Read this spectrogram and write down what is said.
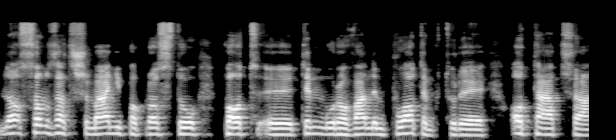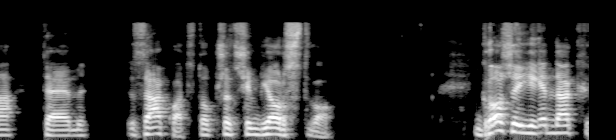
no, są zatrzymani po prostu pod e, tym murowanym płotem, który otacza ten zakład, to przedsiębiorstwo. Gorzej jednak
